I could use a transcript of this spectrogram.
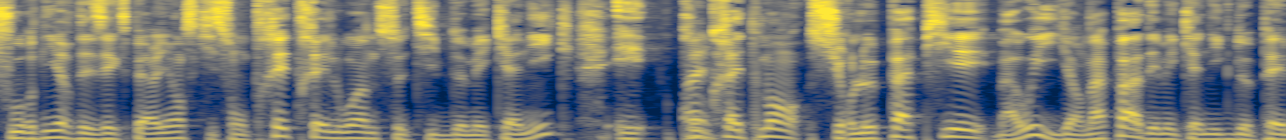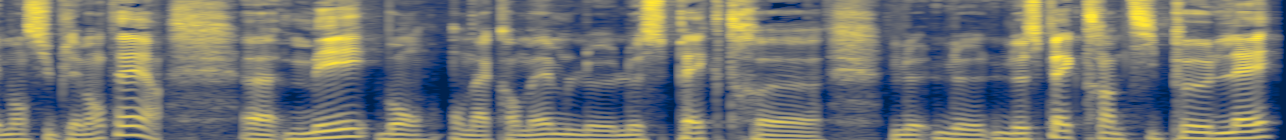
fournir des expériences qui sont très très loin de ce type de mécanique. Et concrètement, sur le papier, bah oui, il y en a pas des mécaniques de paiement supplémentaires, euh, mais bon, on a quand même le, spectre, euh, le, spectre un petit peu laid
